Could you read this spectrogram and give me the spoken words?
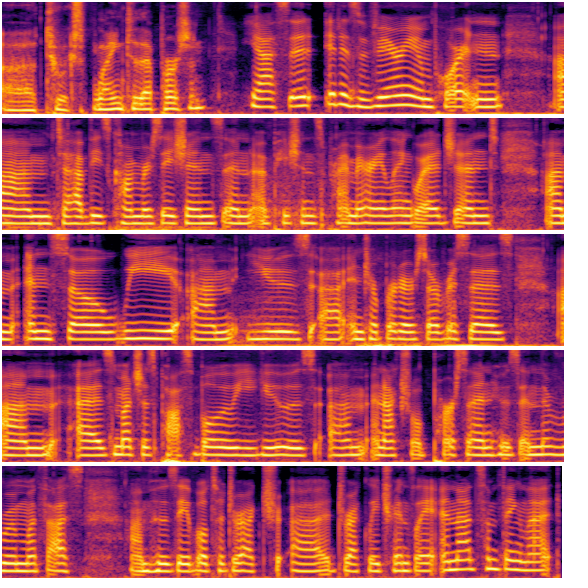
uh, to explain to that person? Yes, it, it is very important um, to have these conversations in a patient's primary language, and um, and so we um, use uh, interpreter services um, as much as possible. We use um, an actual person who's in the room with us, um, who's able to direct uh, directly translate, and that's something that,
